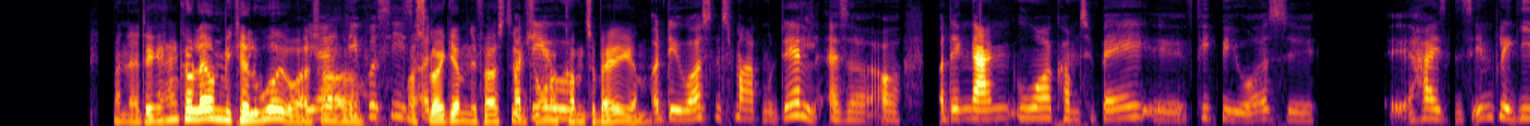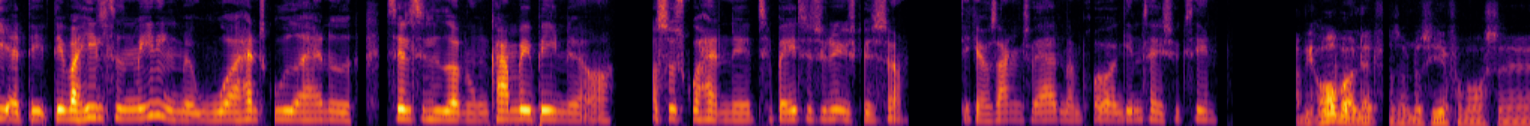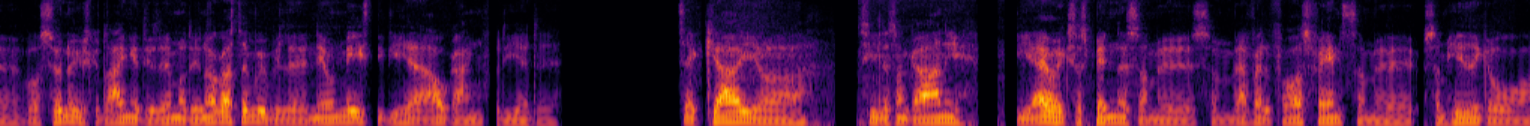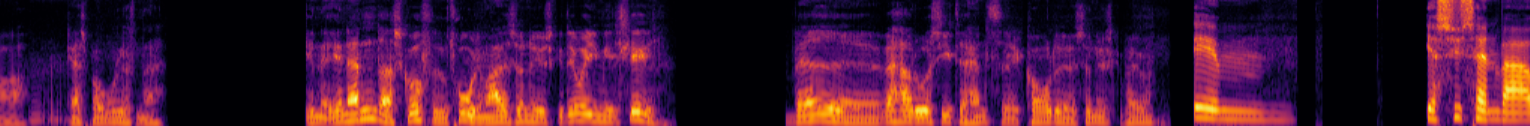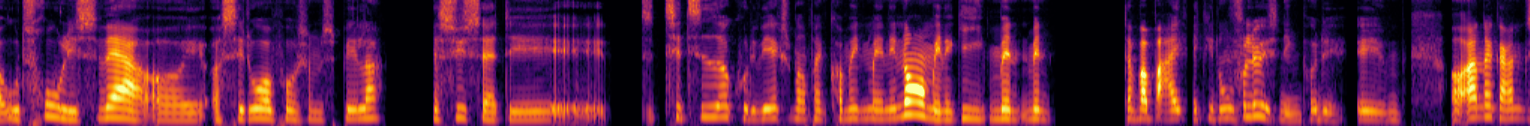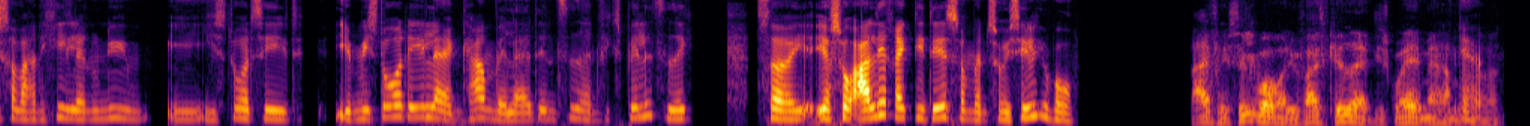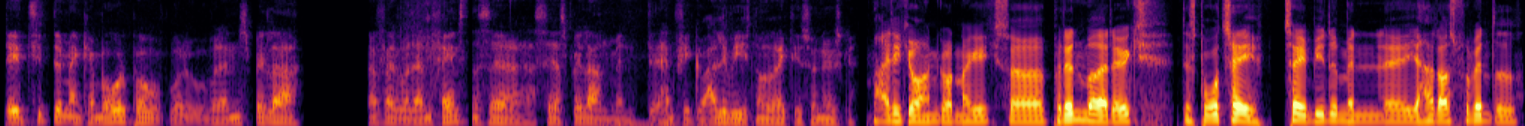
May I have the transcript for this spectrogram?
Men øh, det kan, han kan jo lave en Michael Ure jo, altså, ja, lige præcis. og slå igennem i første og division og, jo- komme tilbage igen. Og det er jo også en smart model, altså, og, og dengang Ure kom tilbage, øh, fik vi jo også øh, øh, Heisens indblik i, at det, det var hele tiden meningen med Ure, at han skulle ud og have noget selvtillid og nogle kampe i benene, og, og så skulle han øh, tilbage til Sønderjyske, så det kan jo sagtens være, at man prøver at gentage succesen. Og vi håber jo lidt, for, som du siger, for vores, øh, vores sønderjyske drenge, det er dem, og det er nok også dem, vi vil øh, nævne mest i de her afgange, fordi at øh, Sakai og Silas Ongani, de er jo ikke så spændende, som, øh, som i hvert fald for os fans, som, øh, som Hedegaard og Kasper Olesen er. En, en anden, der skuffede utrolig meget i Sønderjyske, det var Emil Sjæl. Hvad, øh, hvad har du at sige til hans øh, korte Sønderjyske periode? Øhm, jeg synes, han var utrolig svær at, øh, at sætte ord på som spiller. Jeg synes, at øh, til tider kunne det virke, som om han kom ind med en enorm energi, men, men der var bare ikke rigtig nogen forløsning på det. Øhm, og andre gange, så var han helt anonym i, i stort set, jamen i store dele af en kamp, eller af den tid, han fik spilletid, ikke? Så jeg, jeg så aldrig rigtig det, som man så i Silkeborg. Nej, for i Silkeborg var det jo faktisk ked af, at de skulle af med ham, Ja. og det er tit det, man kan måle på, hvor- hvordan spiller, i hvert fald hvordan fansene ser, ser spilleren, men det, han fik jo aldrig vist noget rigtigt Sønderjyske. Nej, det gjorde han godt nok ikke. Så på den måde er det jo ikke det store tab, tab i det, men øh, jeg havde da også forventet,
